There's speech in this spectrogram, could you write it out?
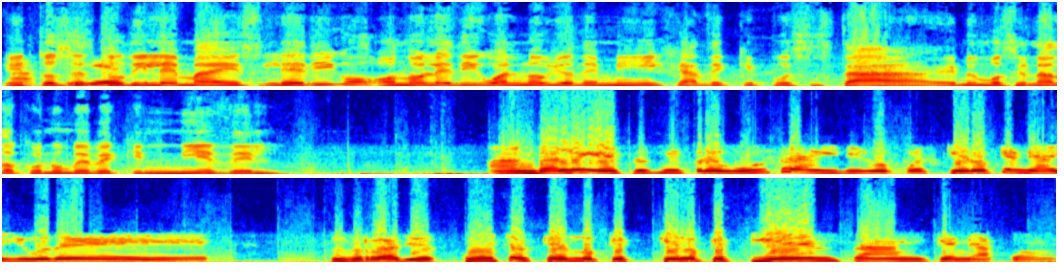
Entonces tu dilema es, ¿le digo o no le digo al novio de mi hija de que pues está eh, emocionado con un bebé que ni es de él? Ándale, esa es mi pregunta y digo, pues quiero que me ayude tus radioescuchas, qué es lo que qué es lo que piensan, qué me acon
